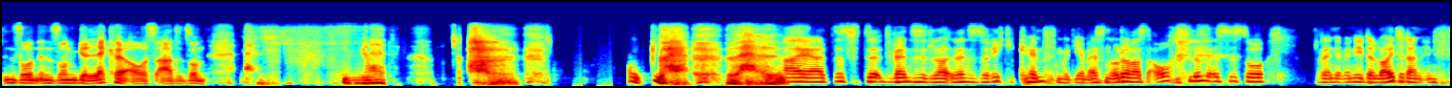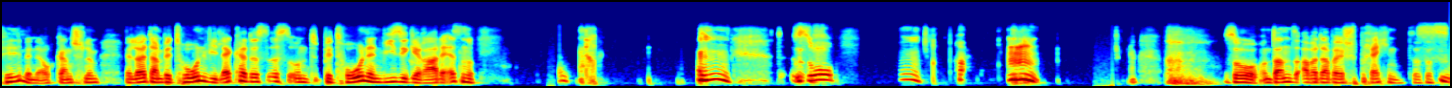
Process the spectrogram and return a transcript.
in so ein, in so ein Gelecke ausartet, so ein Ah ja, das, wenn sie, wenn sie so richtig kämpfen mit ihrem Essen. Oder was auch schlimm ist, ist so, wenn, wenn die Leute dann in Filmen auch ganz schlimm, wenn Leute dann betonen, wie lecker das ist und betonen, wie sie gerade essen. So, so, mm, mm. So und dann aber dabei sprechen. Das ist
